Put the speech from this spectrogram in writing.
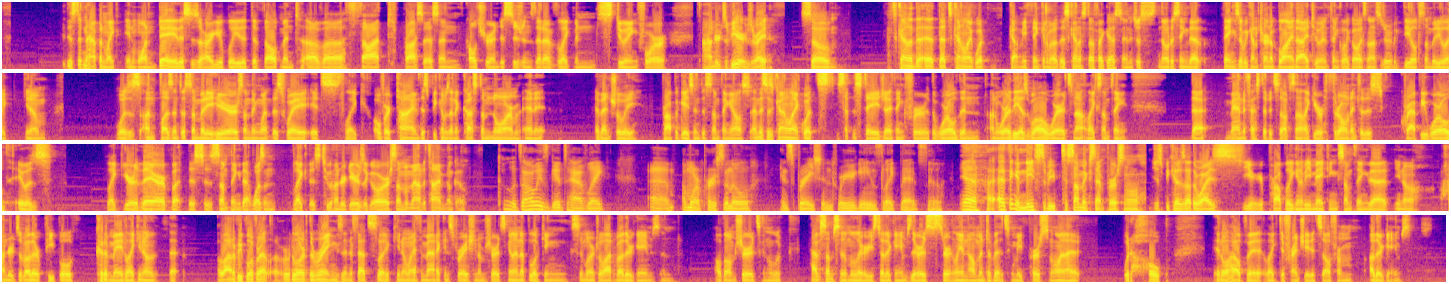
this didn't happen like in one day. This is arguably the development of a thought process and culture and decisions that have like been stewing for hundreds of years, right? So it's kind of the, that's kind of like what got me thinking about this kind of stuff, I guess, and just noticing that things that we kind of turn a blind eye to and think like, oh, it's not such a big deal if somebody like you know was unpleasant to somebody here or something went this way. It's like over time this becomes an accustomed norm and it eventually propagates into something else. And this is kind of like what set the stage, I think, for the world in Unworthy as well, where it's not like something that manifested itself. It's not like you're thrown into this crappy world. It was like you're there, but this is something that wasn't like this 200 years ago or some amount of time ago. Cool. It's always good to have like um, a more personal inspiration for your games like that. So Yeah, I think it needs to be to some extent personal, just because otherwise you're probably going to be making something that you know hundreds of other people could have made. Like you know, that a lot of people have read read Lord of the Rings, and if that's like you know my thematic inspiration, I'm sure it's going to end up looking similar to a lot of other games. And although I'm sure it's going to look have some similarities to other games, there is certainly an element of it that's going to be personal, and I would hope it'll help it like differentiate itself from other games.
